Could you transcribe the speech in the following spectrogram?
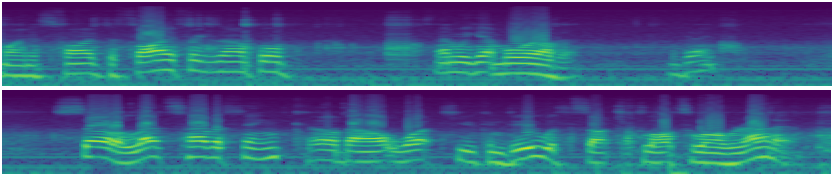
Minus 5 to 5 for example. And we get more of it. Okay. So let's have a think about what you can do with such plots while we're at it.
